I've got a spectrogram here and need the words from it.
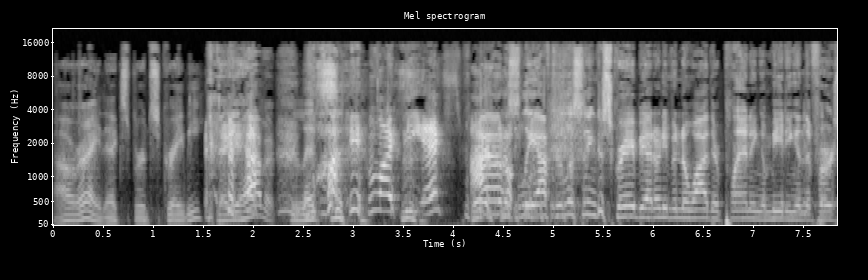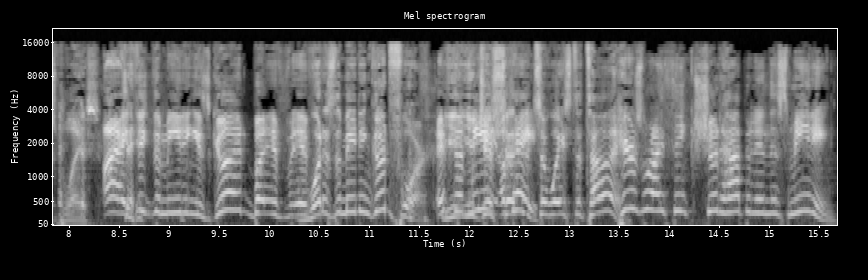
All right, expert Scraby. There you have it. Let's. Why am I the expert? I honestly, after listening to Scraby, I don't even know why they're planning a meeting in the first place. I think the meeting is good, but if, if what is the meeting good for? If you the you meet- just said okay. it's a waste of time. Here's what I think should happen in this meeting.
